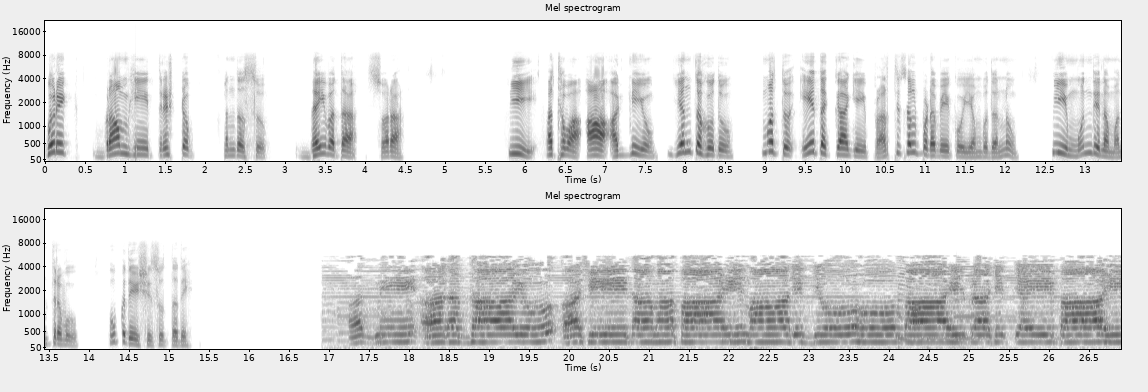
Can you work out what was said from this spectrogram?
ಭುರಿಕ್ ಬ್ರಾಹ್ಮಿ ತ್ರಿಷ್ಟು ಛಂದಸ್ಸು ದೈವತ ಸ್ವರ. ಈ ಅಥವಾ ಆ ಅಗ್ನಿಯು ಎಂತಹುದು ಮತ್ತು ಏತಕ್ಕಾಗಿ ಪ್ರಾರ್ಥಿಸಲ್ಪಡಬೇಕು ಎಂಬುದನ್ನು ಈ ಮುಂದಿನ ಮಂತ್ರವು ಉಪದೇಶಿಸುತ್ತದೆ. अग्ने अदब्धायो अशीतमपाहि मादिद्योः पाहि प्रचित्यै पाहि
